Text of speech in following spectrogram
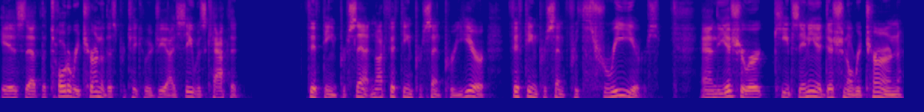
is that the total return of this particular GIC was capped at 15%, not 15% per year, 15% for three years. And the issuer keeps any additional return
